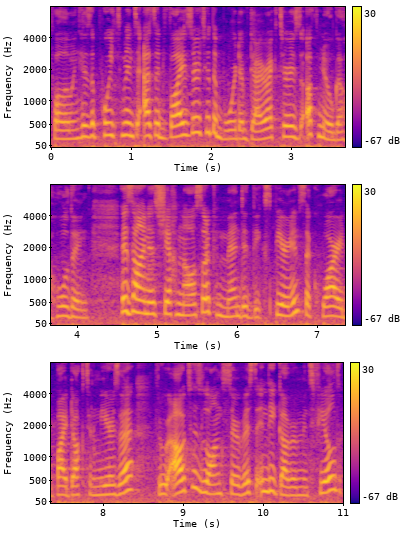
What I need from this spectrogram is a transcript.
following his appointment as advisor to the board of directors of Noga Holding. His Highness Sheikh Nasser commended the experience acquired by Dr. Mirza throughout his long service in the government field,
